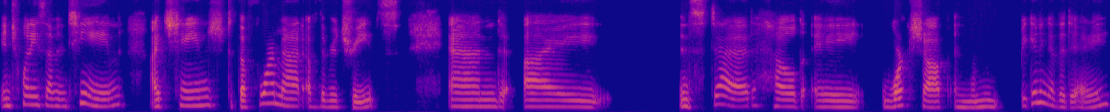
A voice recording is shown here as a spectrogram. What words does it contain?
in 2017, I changed the format of the retreats and I instead held a workshop in the beginning of the day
